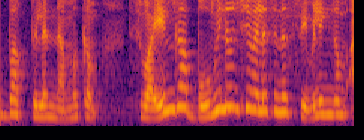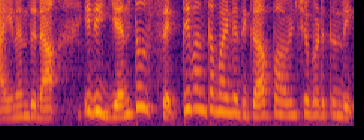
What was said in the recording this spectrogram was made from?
భక్తుల నమ్మకం. స్వయంగా భూమిలోంచి వెలసిన శివలింగం అయినందున ఇది ఎంతో శక్తివంతమైనదిగా భావించబడుతుంది.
